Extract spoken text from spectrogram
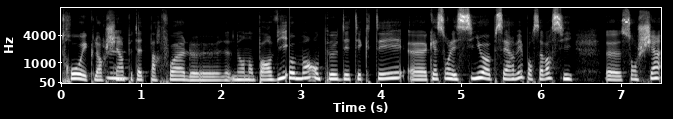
trop et que leurs chiens mm. peut-être parfois n'en ont pas envie. Comment on peut détecter euh, quels sont les signaux à observer pour savoir si euh, son chien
